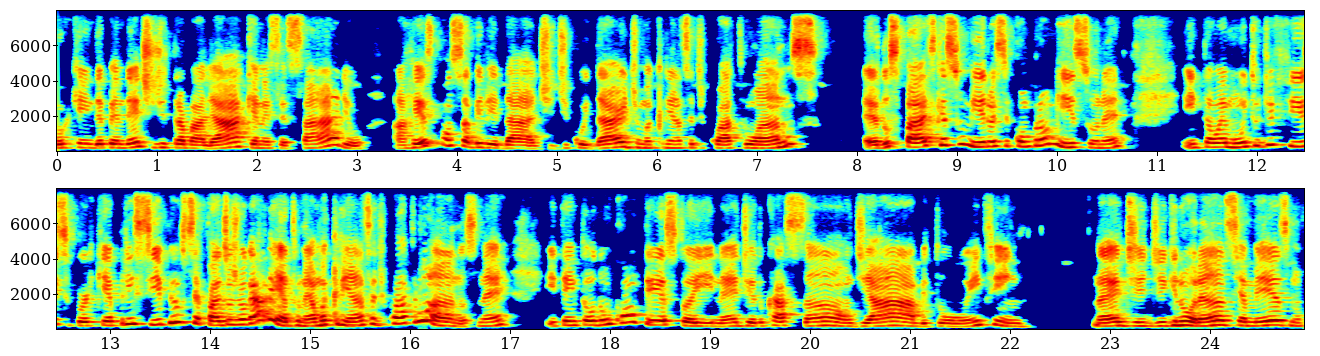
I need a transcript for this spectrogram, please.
Porque independente de trabalhar, que é necessário, a responsabilidade de cuidar de uma criança de quatro anos é dos pais que assumiram esse compromisso, né? Então é muito difícil, porque a princípio você faz o julgamento, né? Uma criança de quatro anos, né? E tem todo um contexto aí, né? De educação, de hábito, enfim, né? De, de ignorância mesmo.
